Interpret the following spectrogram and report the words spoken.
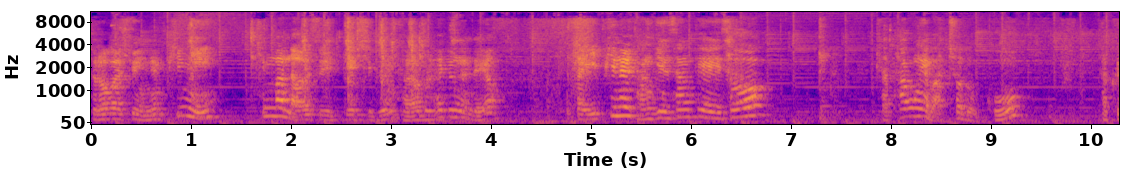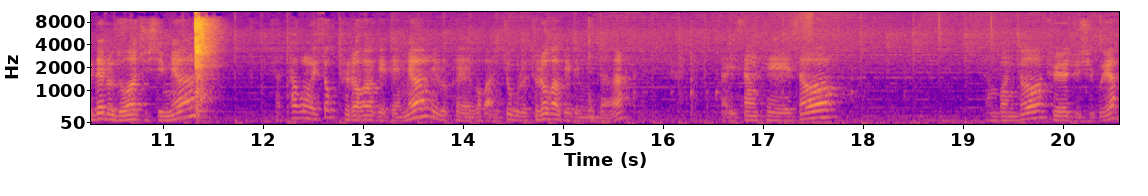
들어갈 수 있는 핀이 핀만 나올 수 있게 지금 결합을 해주는데요. 자, 이 핀을 당긴 상태에서 자, 타공에 맞춰 놓고 자, 그대로 놓아 주시면 자, 타공에 쏙 들어가게 되면 이렇게 레버가 안쪽으로 들어가게 됩니다. 자, 이 상태에서 한 번 더 조여 주시고요.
